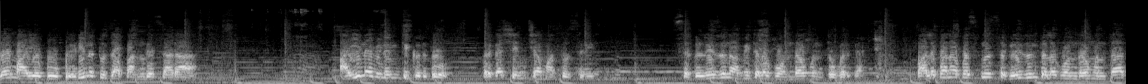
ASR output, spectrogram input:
गम मायोबू पेढीनं तुझा पांग सारा. आईला विनंती करतो प्रकाश यांच्या मातोश्री. सगळेजण आम्ही त्याला गोंधाव म्हणतो बरं का. बालपणापासून सगळेजण त्याला गोंधाव म्हणतात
